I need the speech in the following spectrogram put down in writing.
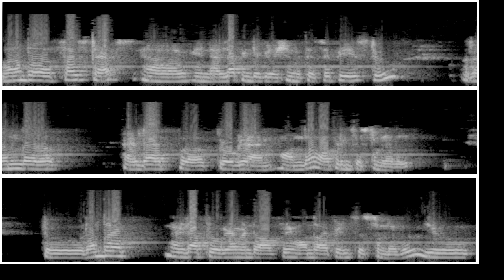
one of the first steps uh, in LDAP integration with SAP is to run the LDAP uh, program on the operating system level. To run the LDAP program into operating on the operating system level, you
